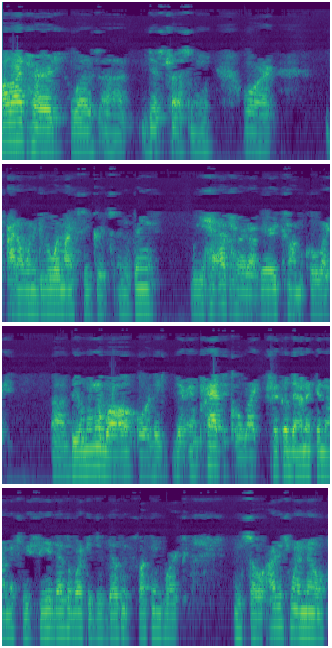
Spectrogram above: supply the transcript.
All I've heard was, uh, just trust me or I don't want to give away my secrets. And the things we have heard are very comical, like, uh, building a wall or they, they're impractical, like trickle down economics. We see it doesn't work. It just doesn't fucking work. And so I just want to know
